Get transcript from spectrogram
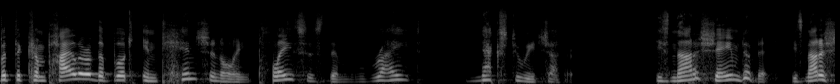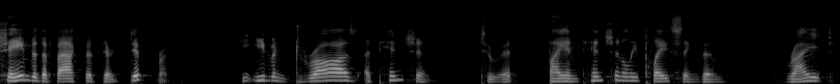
But the compiler of the book intentionally places them right next to each other. He's not ashamed of it. He's not ashamed of the fact that they're different. He even draws attention to it by intentionally placing them right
